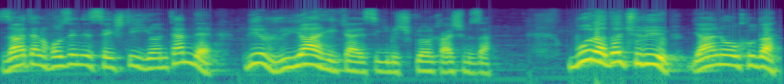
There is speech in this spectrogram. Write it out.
Zaten Jose'nin seçtiği yöntem de bir rüya hikayesi gibi çıkıyor karşımıza. Burada çürüyüp yani okulda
